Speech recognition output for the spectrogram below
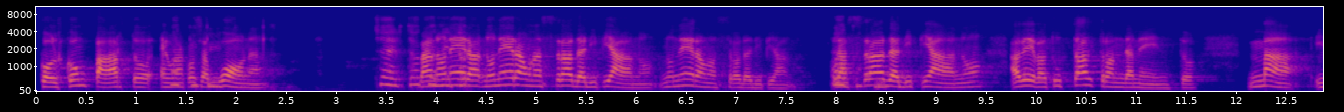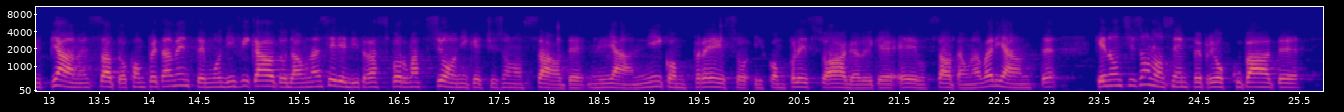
col comparto è una cosa buona. Certo, ma non era, non era, una strada di piano, non era una strada di piano. La strada di piano aveva tutt'altro andamento, ma il piano è stato completamente modificato da una serie di trasformazioni che ci sono state negli anni, compreso il complesso Agave che è stata una variante, che non si sono sempre preoccupate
